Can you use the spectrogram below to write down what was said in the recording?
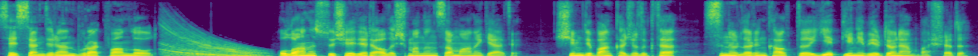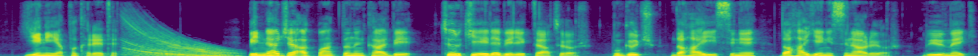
Seslendiren Burak Vanlıoğlu. Olağanüstü şeylere alışmanın zamanı geldi. Şimdi bankacılıkta sınırların kalktığı yepyeni bir dönem başladı. Yeni yapı kredi. Binlerce Akbanklı'nın kalbi Türkiye ile birlikte atıyor. Bu güç daha iyisini, daha yenisini arıyor. Büyümek,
